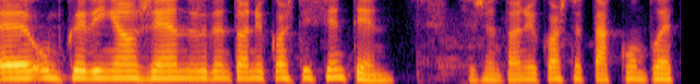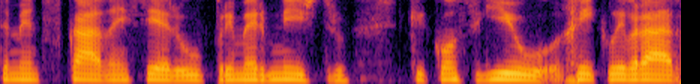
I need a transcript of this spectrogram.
uh, um bocadinho ao género de António Costa e Centeno. Ou seja, António Costa está completamente focado em ser o primeiro-ministro que conseguiu reequilibrar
